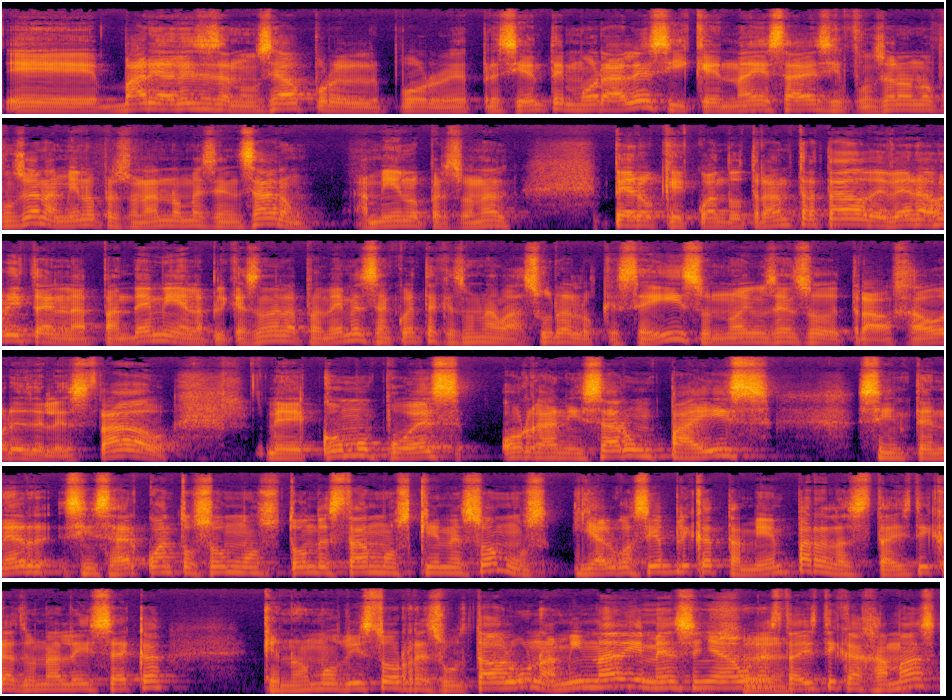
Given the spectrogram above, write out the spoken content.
eh, varias veces anunciado por el, por el presidente Morales y que nadie sabe si funciona o no funciona. A mí en lo personal no me censaron, a mí en lo personal. Pero que cuando han tratado de ver ahorita en la pandemia, en la aplicación de la pandemia, se dan cuenta que es una basura lo que se hizo. No hay un censo de trabajadores del Estado. Eh, ¿Cómo puedes organizar un país? sin tener, sin saber cuántos somos, dónde estamos, quiénes somos. Y algo así aplica también para las estadísticas de una ley seca que no hemos visto resultado alguno. A mí nadie me ha enseñado una estadística jamás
